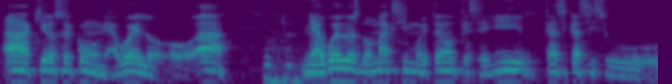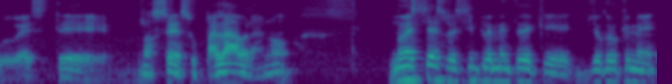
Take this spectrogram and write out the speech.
ah, quiero ser como mi abuelo, o ah, mi abuelo es lo máximo y tengo que seguir casi casi su, este, no sé, su palabra, ¿no? No es eso, es simplemente de que yo creo que me,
